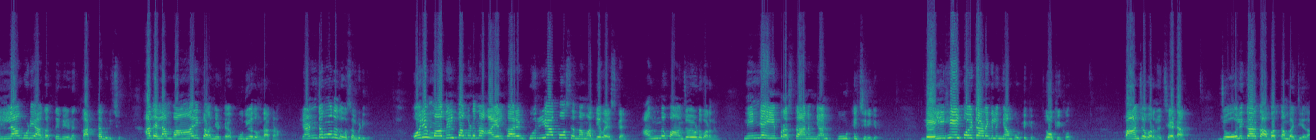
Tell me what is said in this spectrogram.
എല്ലാം കൂടി അകത്ത് വീണ് കട്ട പിടിച്ചു അതെല്ലാം വാരിക്കളഞ്ഞിട്ട് പുതിയതുണ്ടാക്കണം. രണ്ടു മൂന്ന് ദിവസം പിടിക്കും. ഒരു മതിൽ പങ്കിടുന്ന അയൽക്കാരൻ കുര്യാക്കോസ് എന്ന മധ്യവയസ്കൻ അന്ന് പാഞ്ചോയോട് പറഞ്ഞു നിന്റെ ഈ പ്രസ്ഥാനം ഞാൻ പൂട്ടിച്ചിരിക്കും. ഡൽഹിയിൽ പോയിട്ടാണെങ്കിലും ഞാൻ പൂട്ടിക്കും. നോക്കിക്കോ. പാഞ്ചോ പറഞ്ഞു ചേട്ടാ ജോലിക്കാർക്ക് അബദ്ധം പറ്റിയതാ.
